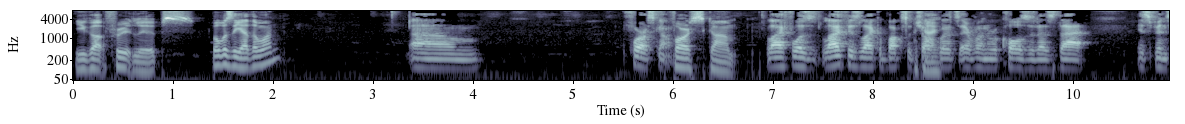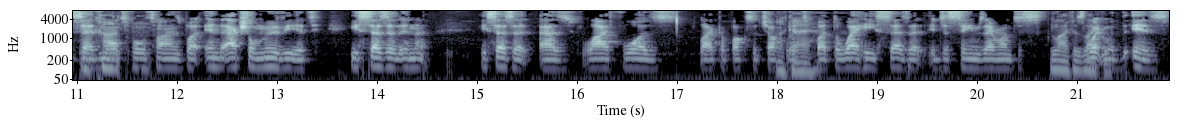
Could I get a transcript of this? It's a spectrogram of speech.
you got Froot Loops. What was the other one? Um, Forrest Gump. Forrest Gump. Life was life is like a box of Okay. chocolates. Everyone recalls it as that. It's been said multiple times, but in the actual movie, it he says it in a, he says it as life was like a box of chocolates. Okay. But the way he says it, it just seems everyone just Life is like went with is.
